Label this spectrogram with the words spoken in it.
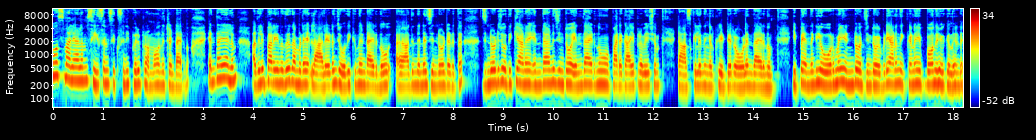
ബോസ് മലയാളം സീസൺ സിക്സിന് ഇപ്പോൾ ഒരു പ്രൊമോ വന്നിട്ടുണ്ടായിരുന്നു. എന്തായാലും അതിൽ പറയുന്നത് നമ്മുടെ ലാലേടൻ ചോദിക്കുന്നുണ്ടായിരുന്നു. ആദ്യം തന്നെ ജിൻഡോയുടെ അടുത്ത്. ജിൻഡോയോട് ചോദിക്കുകയാണ് എന്താണ് ജിൻഡോ? എന്തായിരുന്നു പരകായ പ്രവേശം? ടാസ്കിൽ നിങ്ങൾക്ക് കിട്ടിയ റോൾ എന്തായിരുന്നു? ഇപ്പം എന്തെങ്കിലും ഓർമ്മയുണ്ടോ ജിൻഡോ? എവിടെയാണ് നിൽക്കണേ ഇപ്പോൾ എന്ന് ചോദിക്കുന്നുണ്ട്.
